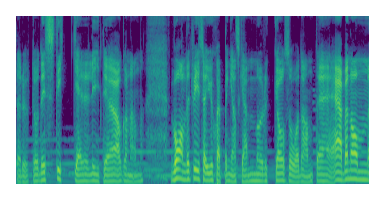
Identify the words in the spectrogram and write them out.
där ute och det sticker lite i ögonen. Vanligtvis är ju skeppen ganska mörka och sådant. Eh, även om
